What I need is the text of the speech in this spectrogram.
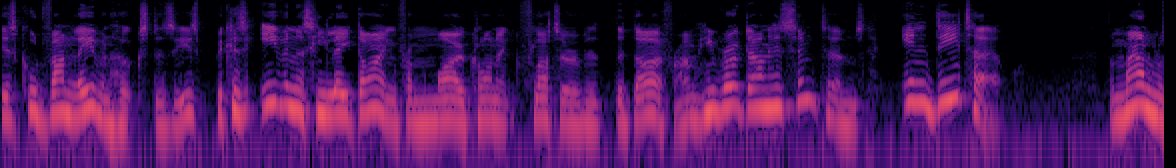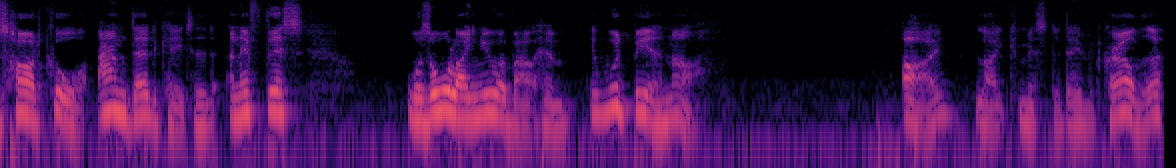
is called Van Leeuwenhoek's disease because even as he lay dying from a myoclonic flutter of the diaphragm, he wrote down his symptoms in detail. The man was hardcore and dedicated, and if this was all I knew about him, it would be enough. I, like Mr. David Crowther,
